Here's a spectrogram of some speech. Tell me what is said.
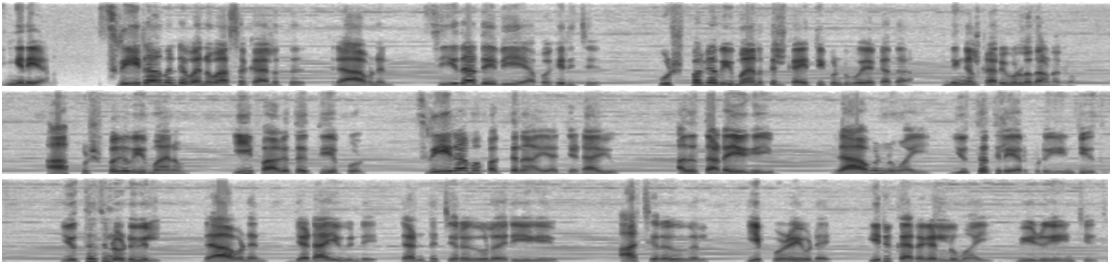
ഇങ്ങനെയാണ്. ശ്രീരാമന്റെ വനവാസ കാലത്ത് രാവണൻ സീതാദേവിയെ അപഹരിച്ച് പുഷ്പക വിമാനത്തിൽ കയറ്റിക്കൊണ്ടുപോയ കഥ നിങ്ങൾക്കറിവുള്ളതാണല്ലോ. ആ പുഷ്പക വിമാനം ഈ ഭാഗത്ത് എത്തിയപ്പോൾ ശ്രീരാമ ഭക്തനായ ജഡായു അത് തടയുകയും രാവണനുമായി യുദ്ധത്തിൽ ഏർപ്പെടുകയും ചെയ്തു. യുദ്ധത്തിനൊടുവിൽ രാവണൻ ജഡായുവിന്റെ രണ്ട് ചിറകുകൾ അരിയുകയും ആ ചിറകുകൾ ഈ പുഴയുടെ ഇരു കരകളിലുമായി വീഴുകയും ചെയ്തു.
